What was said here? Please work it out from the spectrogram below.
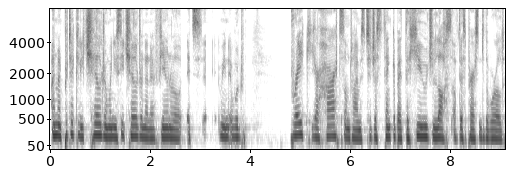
I mean, particularly children, when you see children in a funeral, it's, I mean, it would break your heart sometimes to just think about the huge loss of this person to the world.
